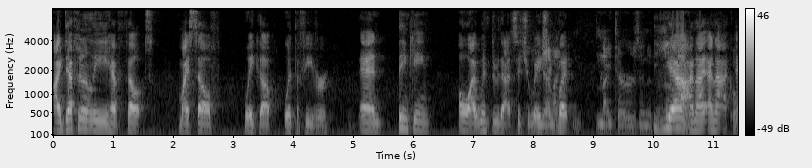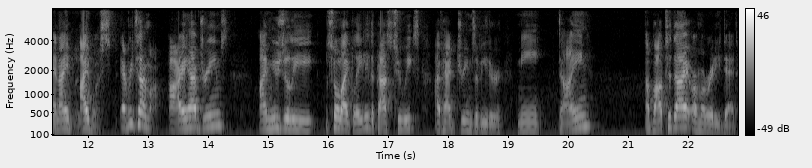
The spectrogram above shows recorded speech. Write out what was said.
I definitely have felt myself wake up with the fever and thinking, "Oh, I went through that yeah, situation." like but night terrors and yeah, and I and I and I I every time I have dreams, I'm usually so like lately the past 2 weeks, I've had dreams of either me dying, about to die or I'm already dead.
